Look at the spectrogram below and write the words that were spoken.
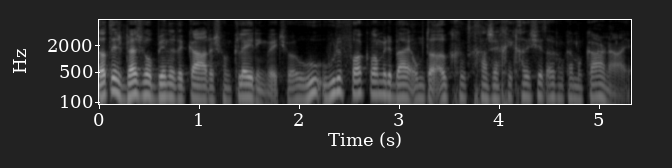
Dat is best wel binnen de kaders van kleding, weet je wel. Hoe, hoe de fuck kwam je erbij om dan ook te gaan zeggen... Ik ga die shit ook aan elkaar naaien?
